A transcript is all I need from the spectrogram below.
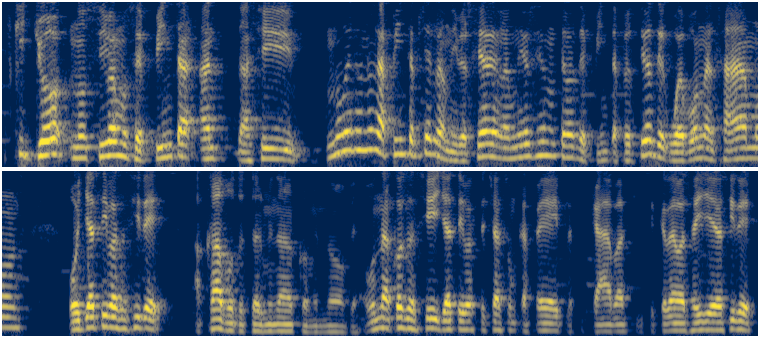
Es que yo nos íbamos de pinta así, no era no la pinta, pues ya en la universidad, en la universidad no te vas de pinta, pero te ibas de huevón al Sangrons, o ya te ibas así de, acabo de terminar con mi novia. Una cosa así, ya te ibas, te echas un café y platicabas y te quedabas ahí y así de,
